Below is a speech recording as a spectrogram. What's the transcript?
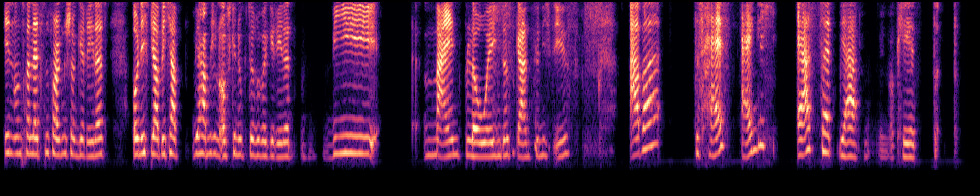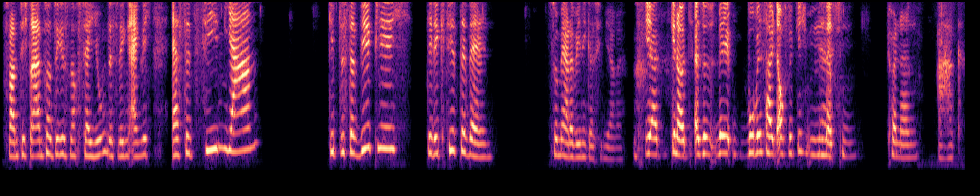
in unseren letzten Folgen schon geredet. Und ich glaube, ich habe, wir haben schon oft genug darüber geredet, wie mindblowing das Ganze nicht ist. Aber das heißt eigentlich erst seit, ja, okay, 2023 ist noch sehr jung, deswegen eigentlich erst seit sieben Jahren gibt es da wirklich detektierte Wellen. So mehr oder weniger sieben Jahre. ja, genau. Also we- wo wir es halt auch wirklich messen können. Arg.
